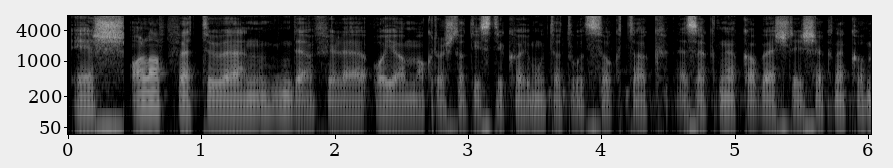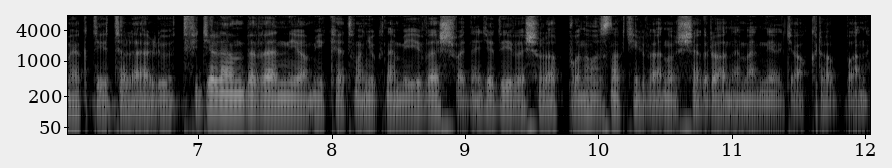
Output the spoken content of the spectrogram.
és alapvetően mindenféle olyan makrostatisztikai mutatót szoktak ezeknek a becsléseknek a megtétele előtt figyelembe venni, amiket mondjuk nem éves vagy negyedéves alapon hoznak nyilvánosságra, hanem ennél gyakrabban.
